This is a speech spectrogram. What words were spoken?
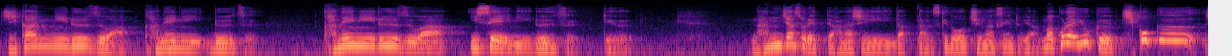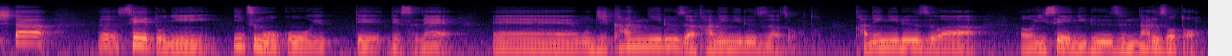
時間にルーズは金にルーズ。金にルーズは異性にルーズっていう。なんじゃそれって話だったんですけど、中学生の時は。まあこれはよく遅刻した生徒にいつもこう言ってですね、えーもう時間にルーズは金にルーズだぞと。金にルーズは異性にルーズになるぞと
